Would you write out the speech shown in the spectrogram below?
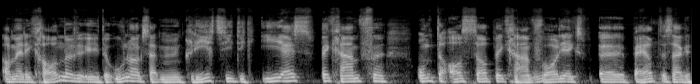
Amerikaner in der UNO gesagt, wir müssen gleichzeitig IS bekämpfen und den Assad bekämpfen. Mhm. Alle Experten sagen,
